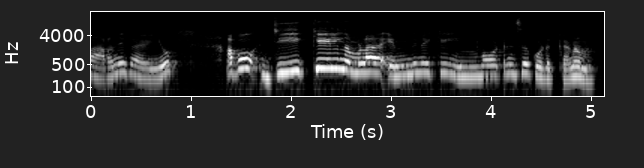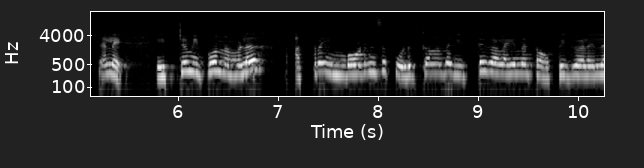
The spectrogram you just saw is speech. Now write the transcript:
പറഞ്ഞു കഴിഞ്ഞു. അപ്പോൾ ജി കെയിൽ നമ്മൾ എന്തിനൊക്കെ ഇമ്പോർട്ടൻസ് കൊടുക്കണം അല്ലേ? ഏറ്റവും ഇപ്പോൾ നമ്മൾ അത്ര ഇമ്പോർട്ടൻസ് കൊടുക്കാതെ വിട്ട് കളയുന്ന ടോപ്പിക്കുകളിൽ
